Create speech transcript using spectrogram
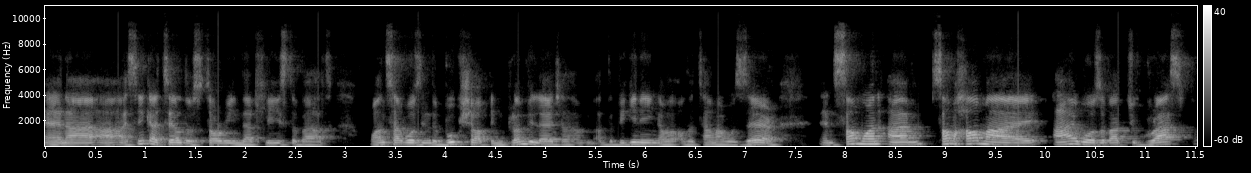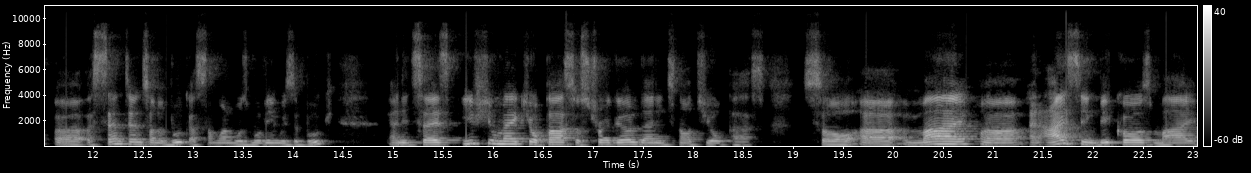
And I, I think I tell the story in that list about once I was in the bookshop in Plum Village um, at the beginning of, of, the time I was there, and someone um, somehow my eye was about to grasp uh, a sentence on a book as someone was moving with the book, and it says, "If you make your path a struggle, then it's not your path." So uh, my uh, and I think because my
